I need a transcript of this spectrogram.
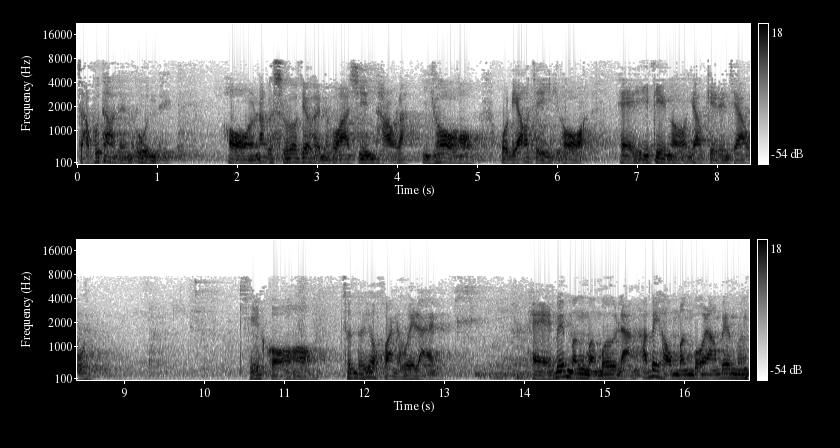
找不到人问呢。哦，那个时候就很花心。好了，以后哦，我了解以后啊，哎，一定哦要给人家问。结果哦，真的又返回来了。哎，要问问无人，啊，要好问无人要问。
